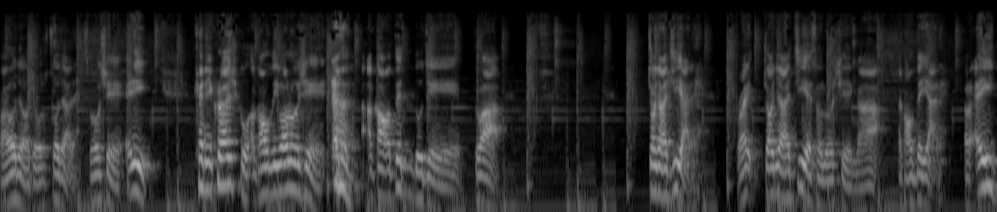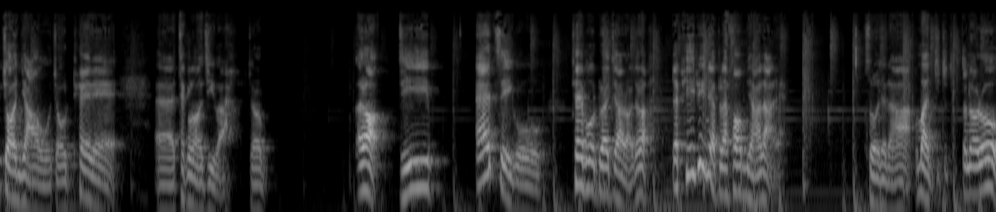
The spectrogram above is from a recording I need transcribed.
ဘာလို့ကျွန်တော်စော့ကြတယ်ဆိုလို့ရှိရင်အဲ့ဒီ Candy Crush ကိုအကောင့်သေးသွားလို့ရှိရင်အကောင့်အသစ်လို့ချင်းသူကကြော်ညာကြည့်ရတယ် right ကြော်ညာကြည့်ရဆိုလို့ရှိရင်ကအကောင့်သိရတယ်အဲ့တော့အဲ့ဒီကြော်ညာကိုကျွန်တော်ထည့်တဲ့အဲ technology ပါကျွန်တော်အဲ့တော့ဒီ ads တွေကိုထည့်ဖို့အတွက်ကြတော့ကျွန်တော်တဖြည်းဖြည်းနဲ့ platform များလာတယ်ဆိုတော့ကျွန်တော်ဥပမာကျွန်တော်တို့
